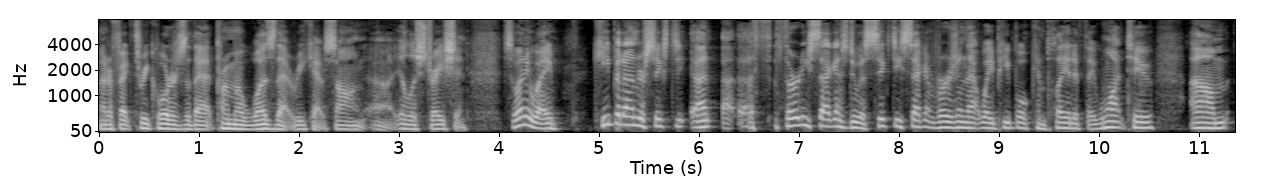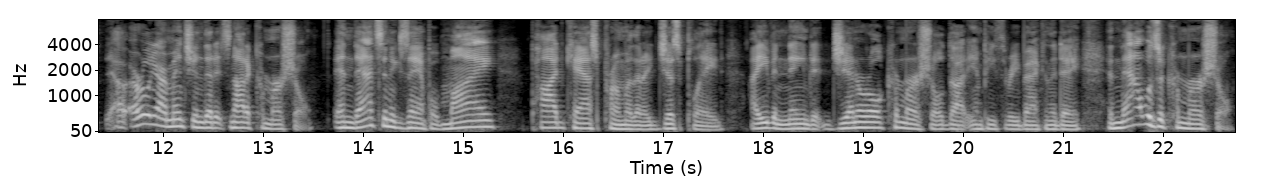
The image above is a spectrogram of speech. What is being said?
Matter of fact, three quarters of that promo was that recap song uh, illustration. So anyway, keep it under sixty, uh, uh, thirty seconds. Do a sixty second version. That way, people can play it if they want to. Um, earlier, I mentioned that it's not a commercial, and that's an example. My podcast promo that I just played. I even named it general commercial.mp3 back in the day. And that was a commercial.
